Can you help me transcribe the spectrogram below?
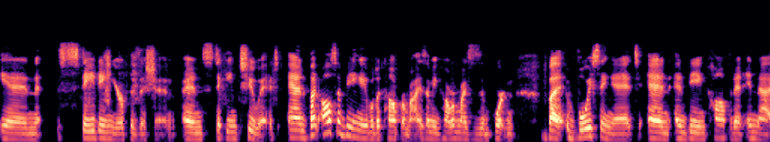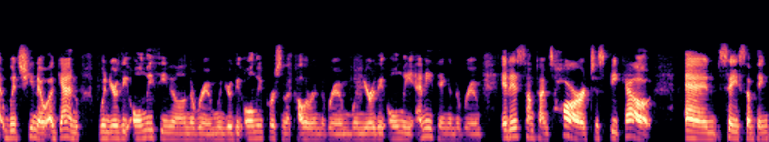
in stating your position and sticking to it and but also being able to compromise i mean compromise is important but voicing it and and being confident in that which you know again when you're the only female in the room when you're the only person of color in the room when you're the only anything in the room it is sometimes hard to speak out and say something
